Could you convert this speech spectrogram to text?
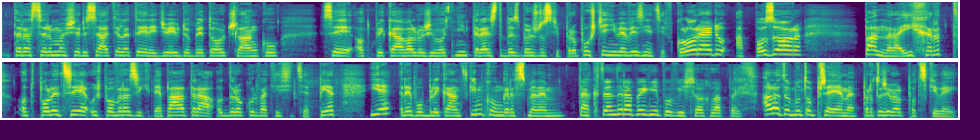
Uh, teda 67-letý Ridgway v době toho článku si odpikával životní trest bez možnosti propuštění ve věznici v Kolorédu a pozor, Pan Reichert od policie už po vrazích nepátrá od roku 2005, je republikánským kongresmenem. Tak ten teda pěkně povýšel chlapec. Ale tomu to přejeme, protože byl poctivý.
